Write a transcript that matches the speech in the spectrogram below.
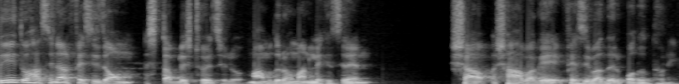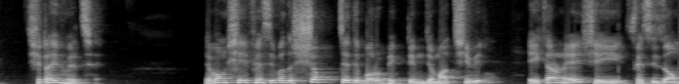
দিয়েই তো হাসিনার ফেসিজম এস্টাবলিশড হয়েছিল। মাহমুদুর রহমান লিখেছিলেন শাহবাগে ফেসিবাদের পদধ্বনি। সেটাই হয়েছে। এবং সেই ফেসিবাদের সবচেয়ে বড় ভিকটিম জামাত শিবির, এই কারণে সেই ফেসিজম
